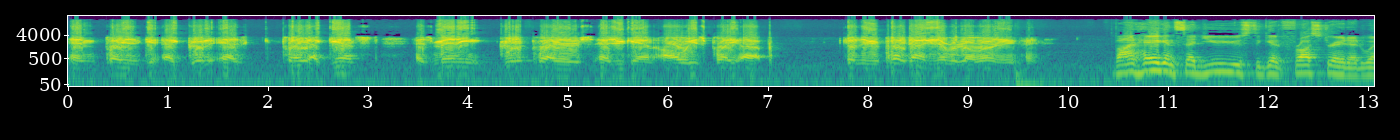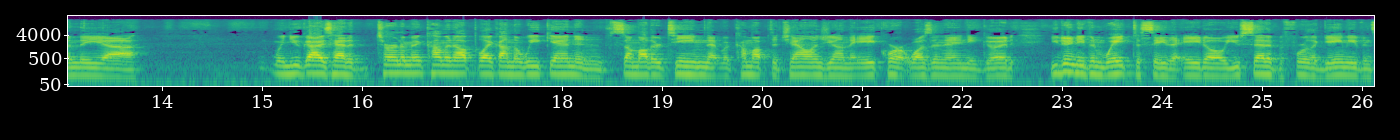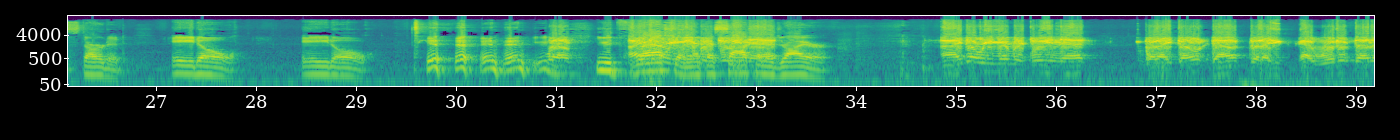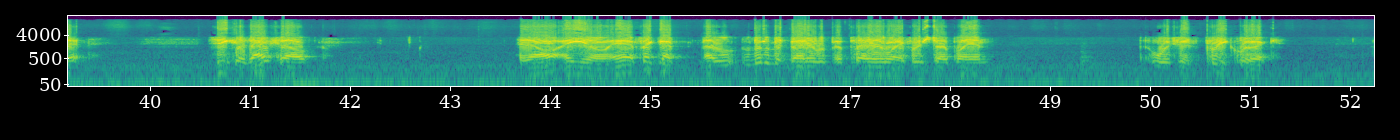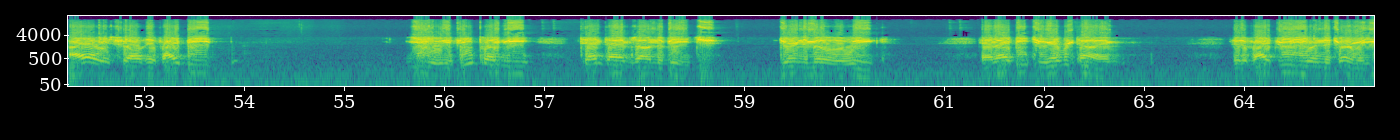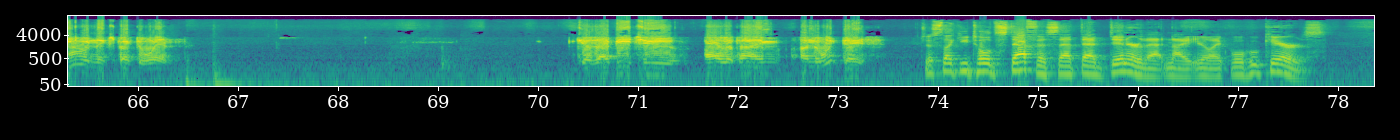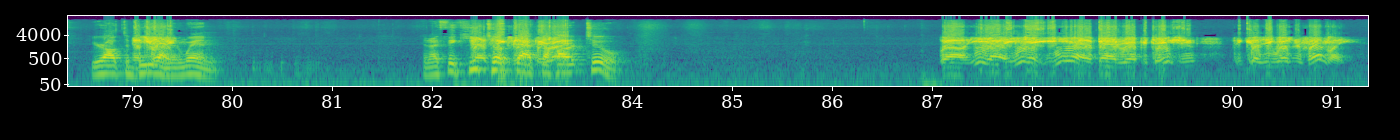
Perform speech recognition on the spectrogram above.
and play as good as play against as many good players as you can. Always play up, because if you play down, you never going to learn anything. Von Hagen said you used to get frustrated when the uh, when you guys had a tournament coming up, like on the weekend, and some other team that would come up to challenge you on the A court wasn't any good. You didn't even wait to say the 8 0. You said it before the game even started 8 0. 8 0. and then you'd, well, you'd thrash them like a sock in a dryer. I don't remember doing that, but I don't doubt that I, I would have done it. See, because I felt and I, you know, if I got a little bit better a player I playing, which was pretty quick. I always felt if I beat you, if you played me ten times on the beach during the middle of the week, and I beat you every time, that if I drew you in the tournament, you wouldn't expect to win. Because I beat you all the time on the weekdays. Just like you told Steffes at that dinner that night, you're like, well, who cares? You're out to That's beat right. him and win. And I think he That's took exactly that to right. heart too. Well, he had, he, he had a bad reputation because he wasn't friendly.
